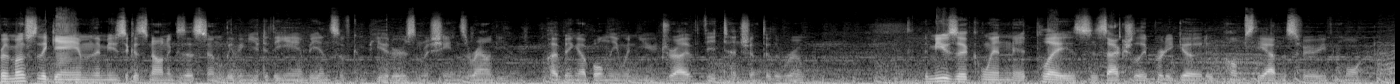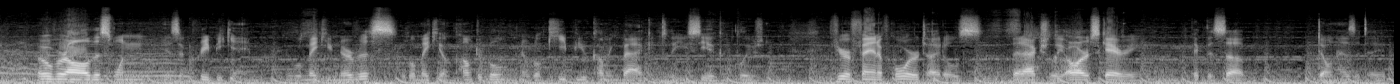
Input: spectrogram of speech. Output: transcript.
For most of the game, the music is non-existent, leaving you to the ambience of computers and machines around you, piping up only when you drive the attention through the room. The music, when it plays, is actually pretty good. It pumps the atmosphere even more. Overall, this one is a creepy game. It will make you nervous, it will make you uncomfortable, and it will keep you coming back until you see a conclusion. If you're a fan of horror titles that actually are scary, pick this up. Don't hesitate.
